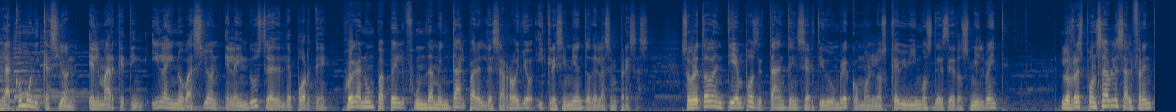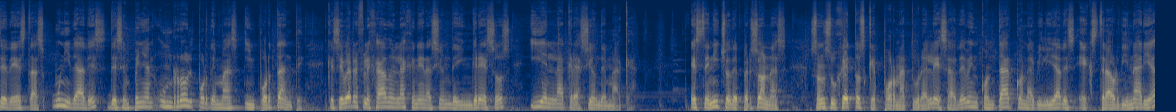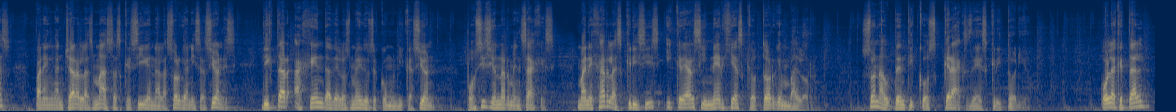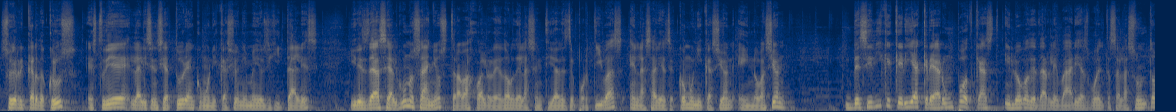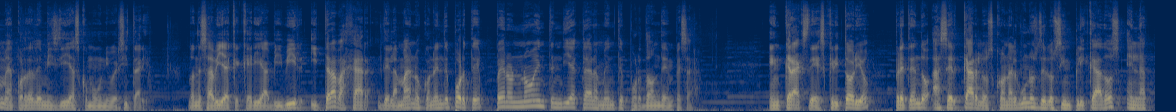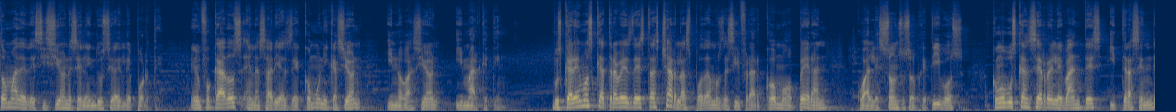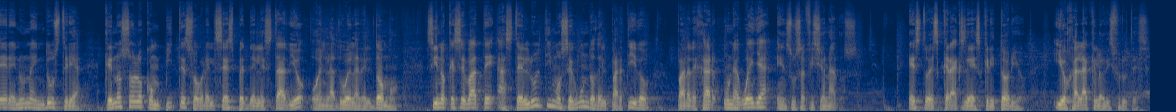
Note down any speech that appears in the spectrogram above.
La comunicación, el marketing y la innovación en la industria del deporte juegan un papel fundamental para el desarrollo y crecimiento de las empresas, sobre todo en tiempos de tanta incertidumbre como en los que vivimos desde 2020. Los responsables al frente de estas unidades desempeñan un rol por demás importante que se ve reflejado en la generación de ingresos y en la creación de marca. Este nicho de personas son sujetos que por naturaleza deben contar con habilidades extraordinarias para enganchar a las masas que siguen a las organizaciones, dictar agenda de los medios de comunicación, posicionar mensajes, manejar las crisis y crear sinergias que otorguen valor. Son auténticos cracks de escritorio. Hola, ¿qué tal? Soy Ricardo Cruz, estudié la licenciatura en Comunicación y Medios Digitales y desde hace algunos años trabajo alrededor de las entidades deportivas en las áreas de comunicación e innovación. Decidí que quería crear un podcast y luego de darle varias vueltas al asunto me acordé de mis días como universitario, donde sabía que quería vivir y trabajar de la mano con el deporte, pero no entendía claramente por dónde empezar. En Cracks de Escritorio, pretendo acercarlos con algunos de los implicados en la toma de decisiones en la industria del deporte, enfocados en las áreas de comunicación, innovación y marketing. Buscaremos que a través de estas charlas podamos descifrar cómo operan, cuáles son sus objetivos, cómo buscan ser relevantes y trascender en una industria que no solo compite sobre el césped del estadio o en la duela del domo, sino que se bate hasta el último segundo del partido para dejar una huella en sus aficionados. Esto es Cracks de Escritorio y ojalá que lo disfrutes.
